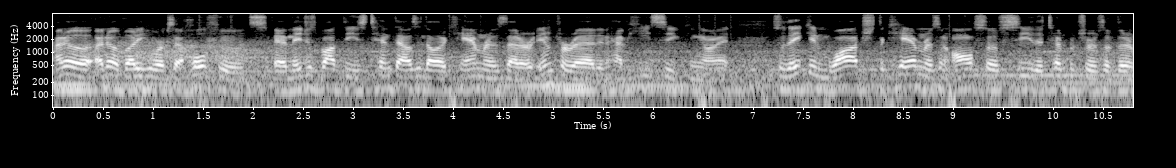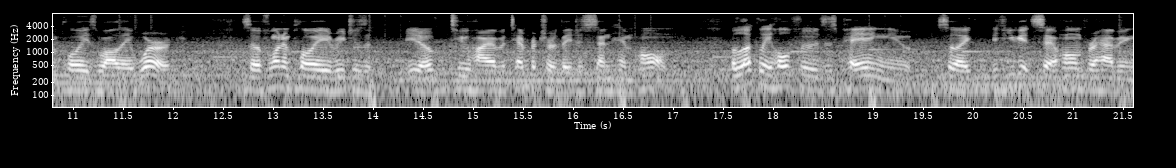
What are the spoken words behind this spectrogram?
I know I know a buddy who works at Whole Foods, and they just bought these ten thousand dollar cameras that are infrared and have heat seeking on it, so they can watch the cameras and also see the temperatures of their employees while they work. So if one employee reaches a you know too high of a temperature, they just send him home But luckily, Whole Foods is paying you. So, like, if you get sent home for having,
